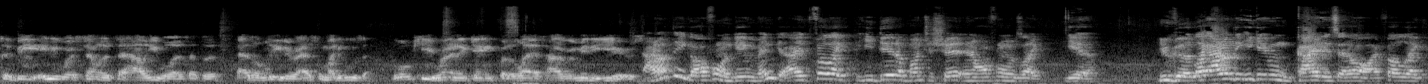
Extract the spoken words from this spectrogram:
to be anywhere similar to how he was as a as a leader, as somebody who's low key running a gang for the last however many years? I don't think All for One gave him any. I feel like he did a bunch of shit, and All for One was like, "Yeah, you good." Like I don't think he gave him guidance at all. I felt like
